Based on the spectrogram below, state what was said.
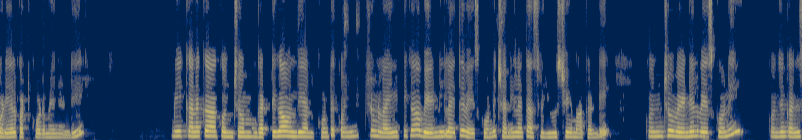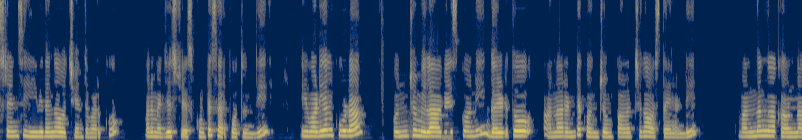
వడియాలు పట్టుకోవడమేనండి. మీకు కనుక కొంచెం గట్టిగా ఉంది అనుకుంటే కొంచెం లైట్గా వేడి నీళ్ళు అయితే వేసుకోండి. చన్నీళ్ళు అయితే అసలు యూజ్ చేయమాకండి. కొంచెం వేడి నీళ్ళు వేసుకొని కొంచెం కన్సిస్టెన్సీ ఈ విధంగా వచ్చేంత వరకు మనం అడ్జస్ట్ చేసుకుంటే సరిపోతుంది. ఈ వడియాలు కూడా కొంచెం ఇలా వేసుకొని గరిటతో అన్నారంటే కొంచెం పలచగా వస్తాయండి. మందంగా కన్నా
